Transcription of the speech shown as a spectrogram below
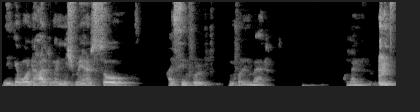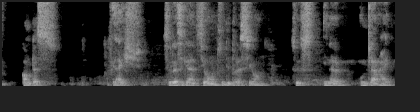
die gewohnten Haltungen nicht mehr so als sinnvoll empfunden werden. Und dann kommt es vielleicht zu Resignation, zu Depression, zu inneren Unklarheiten.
